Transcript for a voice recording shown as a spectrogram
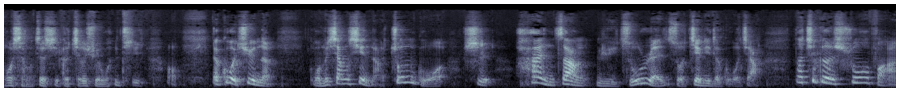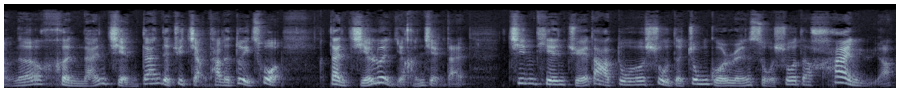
我想这是一个哲学问题 哦。那过去呢，我们相信呢、中国是汉藏语族人所建立的国家。那这个说法呢，很难简单的去讲它的对错，但结论也很简单。今天绝大多数的中国人所说的汉语啊，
